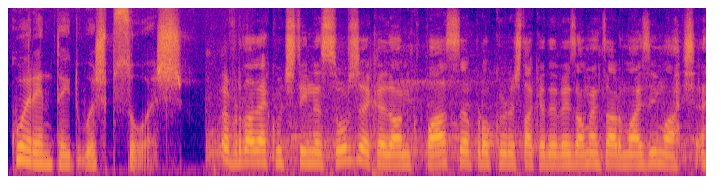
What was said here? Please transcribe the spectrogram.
42 pessoas. A verdade é que o destino surge, a cada ano que passa, a procura está cada vez a aumentar mais e mais.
